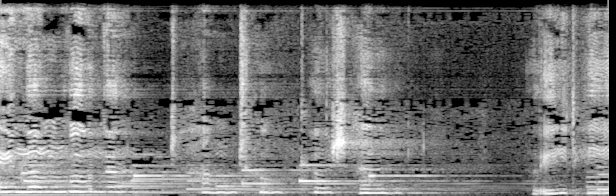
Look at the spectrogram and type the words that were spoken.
还能不能唱出歌声？离题。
